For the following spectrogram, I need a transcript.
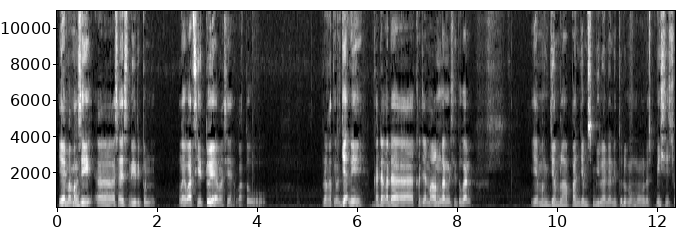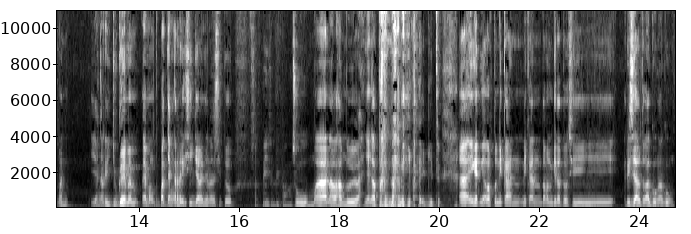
ya memang sih eh, saya sendiri pun lewat situ ya mas ya waktu berangkat kerja nih. Kadang ada kerjaan malam kan di situ kan. Ya emang jam 8 jam 9an itu udah memang udah sepi sih cuman ya ngeri juga emang, emang tempatnya ngeri sih jalan-jalan situ. Sepi sepi banget. Cuman alhamdulillahnya nggak pernah nih kayak gitu. Ah ingat nggak waktu nikahan nikahan teman kita tuh si Rizal tuh Agung Agung?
